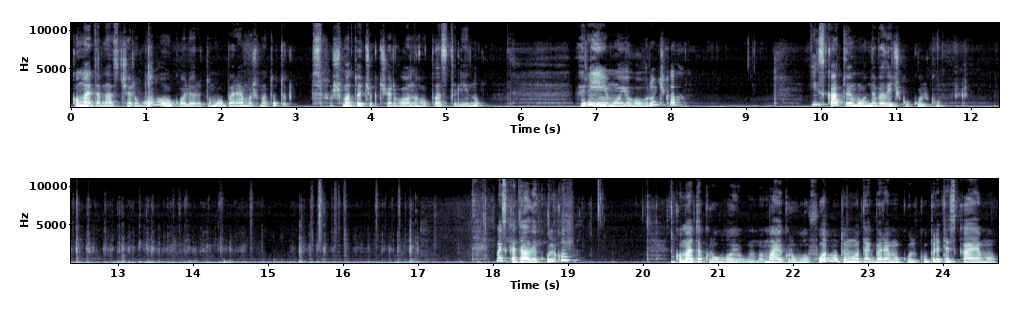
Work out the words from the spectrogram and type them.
Комета в нас червоного кольору, тому беремо шматочок, шматочок червоного пластиліну, гріємо його в ручках і скатуємо в невеличку кульку. Ми скатали кульку. Комета круглою, має круглу форму, тому так беремо кульку, притискаємо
